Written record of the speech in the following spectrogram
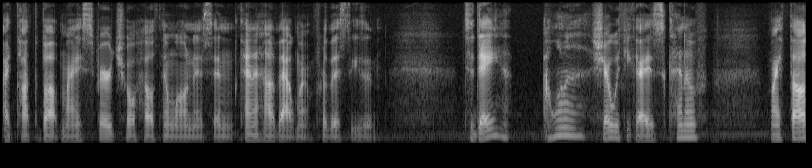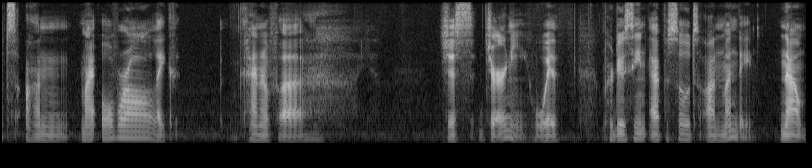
I talked about my spiritual health and wellness and kind of how that went for this season. Today, I want to share with you guys kind of my thoughts on my overall, like, kind of uh, just journey with producing episodes on Monday. Now,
